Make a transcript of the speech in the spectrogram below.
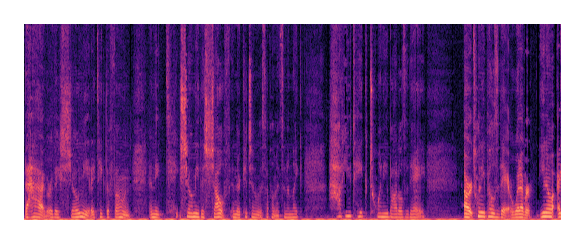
bag or they show me, they take the phone and they show me the shelf in their kitchen with supplements and I'm like, how do you take 20 bottles a day? or 20 pills a day or whatever. You know, I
